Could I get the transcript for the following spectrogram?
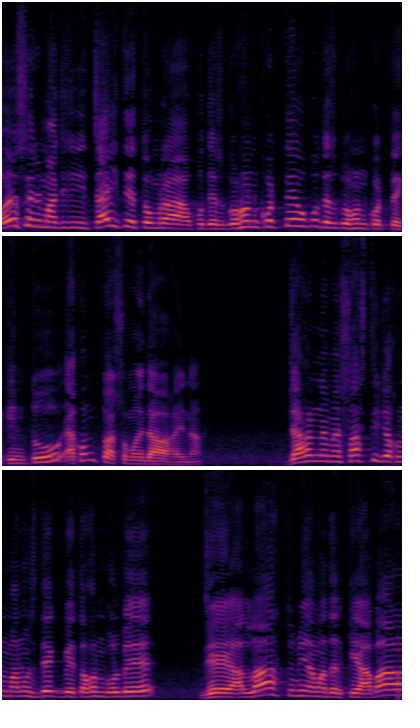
বয়সের মাঝে যদি চাইতে তোমরা উপদেশ গ্রহণ করতে, উপদেশ গ্রহণ করতে, কিন্তু এখন তো আর সময় দেওয়া হয় না। জাহান নামের শাস্তি যখন মানুষ দেখবে, তখন বলবে যে, আল্লাহ, তুমি আমাদেরকে আবার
